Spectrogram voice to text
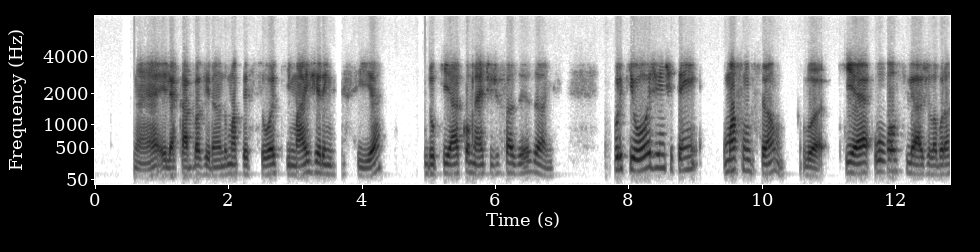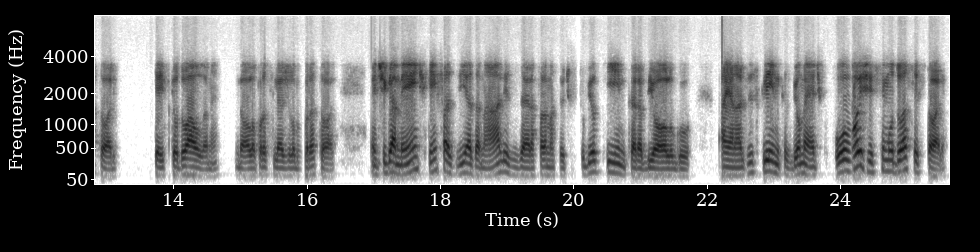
né? Ele acaba virando uma pessoa que mais gerencia do que acomete de fazer exames. Porque hoje a gente tem uma função, Lua, que é o auxiliar de laboratório, que é isso que eu dou aula, né? Dou aula para auxiliar de laboratório. Antigamente, quem fazia as análises era farmacêutico bioquímico, era biólogo em análises clínicas, biomédico. Hoje se mudou essa história.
